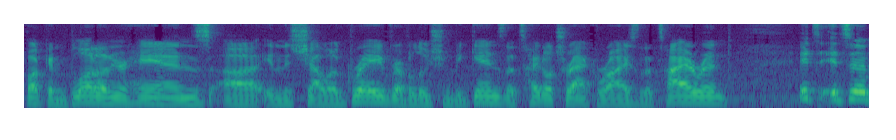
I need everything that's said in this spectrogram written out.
fucking Blood on Your Hands, uh, In the Shallow Grave, Revolution Begins, the title track Rise of the Tyrant. It's it's a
